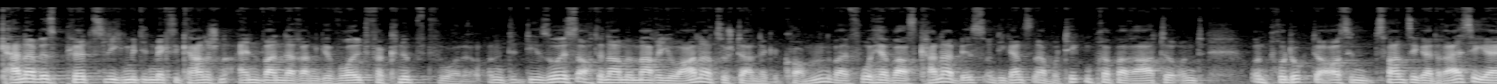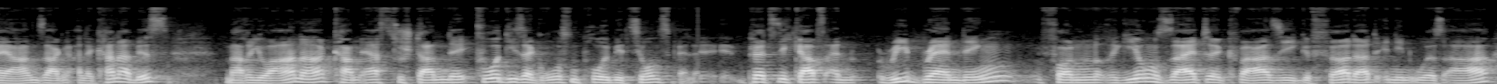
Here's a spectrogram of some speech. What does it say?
Cannabis plötzlich mit den mexikanischen Einwanderern gewollt verknüpft wurde. Und die, so ist auch der Name Marihuana zustande gekommen, weil vorher war es Cannabis und die ganzen Apothekenpräparate und, und Produkte aus den 20er, 30er Jahren sagen alle Cannabis. Marihuana kam erst zustande vor dieser großen Prohibitionswelle. Plötzlich gab es ein Rebranding von Regierungsseite quasi gefördert in den USA,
